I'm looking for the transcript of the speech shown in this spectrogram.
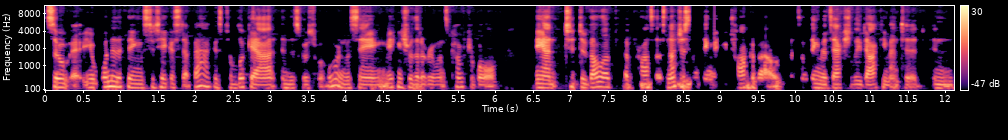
So, uh, you know, one of the things to take a step back is to look at, and this goes to what Lauren was saying, making sure that everyone's comfortable and to develop a process, not just something that you talk about, but something that's actually documented in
